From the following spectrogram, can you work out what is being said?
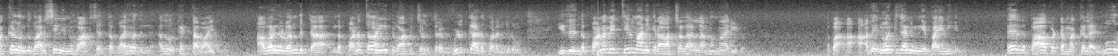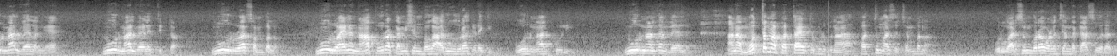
மக்கள் வந்து வரிசையில் இன்னும் வாக்கு செலுத்த வர்றதில்லை. அது ஒரு கெட்ட வாய்ப்பு. அவர்கள் வந்துட்டா இந்த பணத்தை வாங்கிட்டு வாக்கு செலுத்துகிற விழுக்காடு குறைஞ்சிரும். இது இந்த பணமே தீர்மானிக்கிற ஆற்றலாக இல்லாமல் மாறிடும். அப்போ அதை நோக்கி தான் நீங்கள் பயணிக்கணும். அதாவது இந்த பாவப்பட்ட மக்களை நூறு நாள் வேலைங்க. நூறு நாள் வேலை திட்டம். நூறுரூவா சம்பளம். நூறுரூவாயில் நாற்பது ரூபா கமிஷன் போக அறுபது ரூபா கிடைக்குது. ஒரு நாள் கூலி. நூறு நாள் தான் வேலை. ஆனால் மொத்தமாக பத்தாயிரத்தை கொடுக்குனா பத்து மாத சம்பளம். ஒரு வருஷம் பூரா உழைச்ச அந்த காசு வராது.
